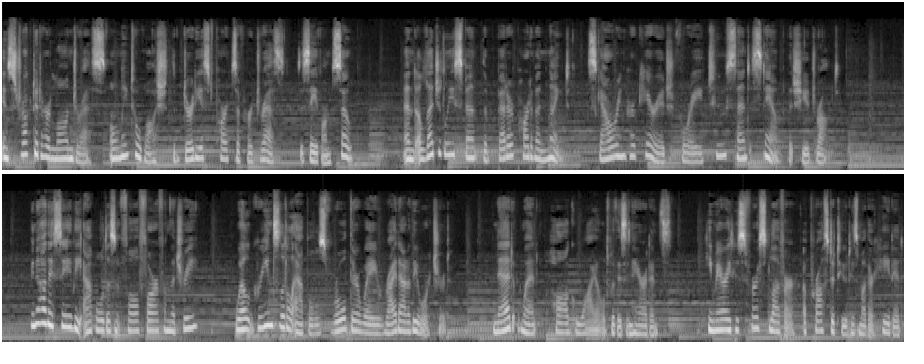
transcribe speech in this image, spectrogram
Instructed her laundress only to wash the dirtiest parts of her dress to save on soap. And allegedly spent the better part of a night scouring her carriage for a two cent stamp that she had dropped. You know how they say the apple doesn't fall far from the tree? Well, Green's little apples rolled their way right out of the orchard. Ned went hog wild with his inheritance. He married his first lover, a prostitute his mother hated,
